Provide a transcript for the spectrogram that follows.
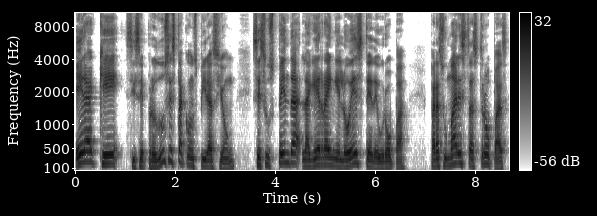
era que, si se produce esta conspiración, se suspenda la guerra en el oeste de Europa para sumar estas tropas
